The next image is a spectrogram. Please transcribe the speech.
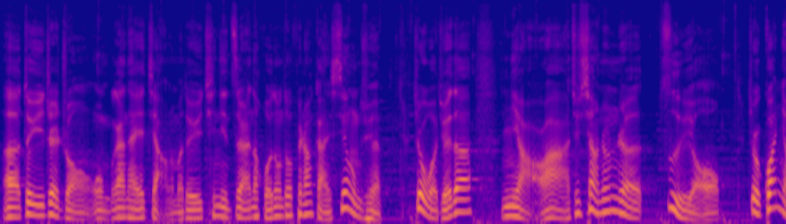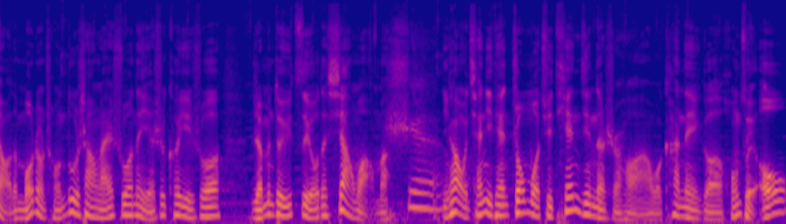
呃，对于这种我们刚才也讲了嘛，对于亲近自然的活动都非常感兴趣。就是我觉得鸟啊，就象征着自由。就是观鸟的某种程度上来说呢，也是可以说人们对于自由的向往嘛。是。你看我前几天周末去天津的时候啊，我看那个红嘴鸥。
